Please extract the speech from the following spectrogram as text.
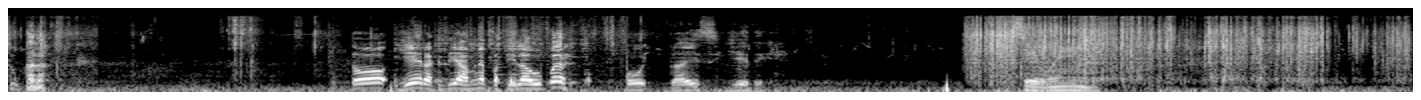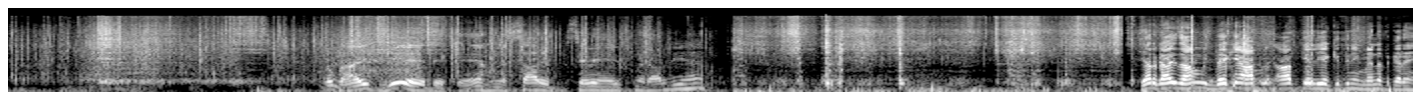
सुकल। तो ये रख दिया हमने पतीला ऊपर। तो गाइस ये देखें। सेवई तो गाइस ये देखें हमने सारे सेवे इसमें डाल दिए हैं। यार गाइस हम देखें आप आपके लिए कितनी मेहनत करें।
